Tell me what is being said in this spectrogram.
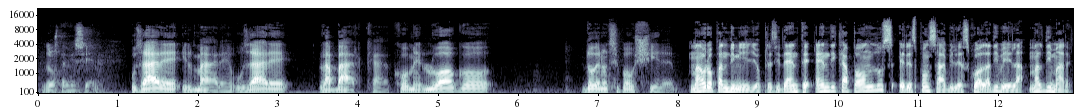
dallo stare insieme. Usare il mare, usare la barca come luogo dove non si può uscire. Mauro Pandimiglio, presidente Handicap Onlus e responsabile scuola di vela Mal di Mare.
